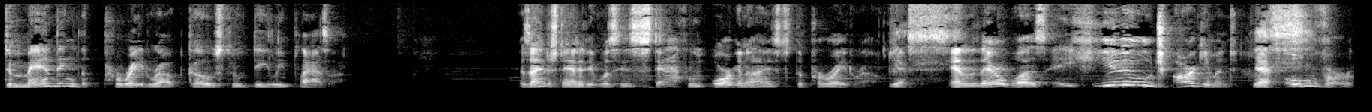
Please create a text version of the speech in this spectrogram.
demanding the parade route goes through Dealey Plaza. As I understand it, it was his staff who organized the parade route. Yes. And there was a huge argument Yes. over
